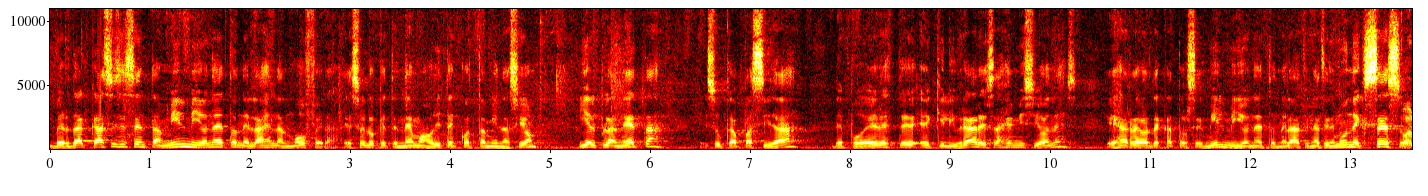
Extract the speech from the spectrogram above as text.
¿verdad? Casi 60 mil millones de toneladas en la atmósfera. Eso es lo que tenemos ahorita en contaminación. Y el planeta, su capacidad de poder este, equilibrar esas emisiones es alrededor de 14 mil millones de toneladas. Tenemos un exceso.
